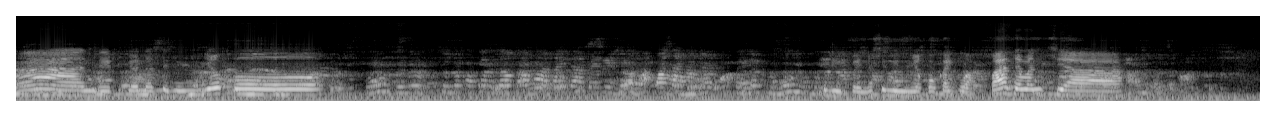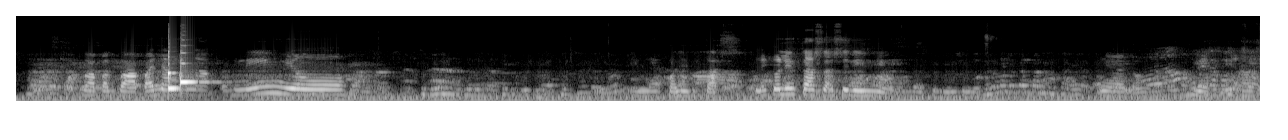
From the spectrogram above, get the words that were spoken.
Yan, review na si ninyo ko. Pilipay na si ninyo ko kay gwapa naman siya. Gwapa-gwapa naman ako ninyo. May kulintas. May kulintas na si ninyo. Yan o. Yes, yan.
